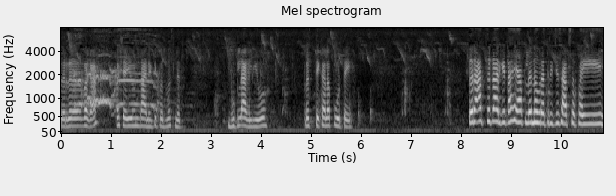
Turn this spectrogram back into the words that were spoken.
तर बघा कशा येऊन दाणे टिपत बसलेत. भूक लागली हो. प्रत्येकाला पोट आहे. तर आजचं टार्गेट आहे आपलं नवरात्रीची साफसफाई.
